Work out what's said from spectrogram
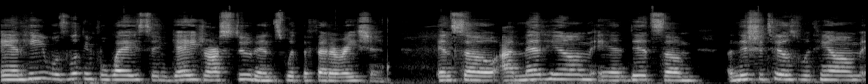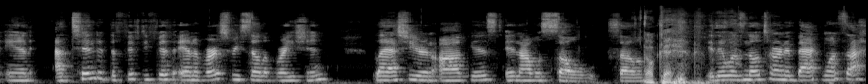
and he was looking for ways to engage our students with the Federation. And so I met him and did some initiatives with him and attended the 55th anniversary celebration last year in August and I was sold. So okay. there was no turning back once I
